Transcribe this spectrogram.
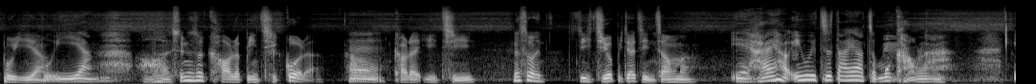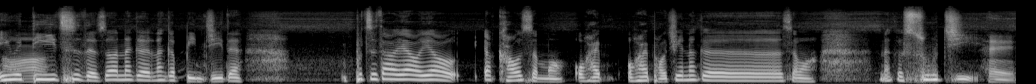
不一样。不一样，哦，所以那时候考了丙级过了，啊嗯，考了乙级，那时候很乙级有比较紧张吗？也还好，因为知道要怎么考啦。因为哦第一次的时候，那个那个丙级的不知道要要要考什么，我还我还跑去那个什么那个书籍嘿，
